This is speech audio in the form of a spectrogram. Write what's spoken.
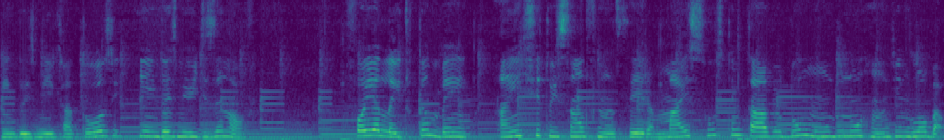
em 2014 e em 2019. Foi eleito também a instituição financeira mais sustentável do mundo no ranking global.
